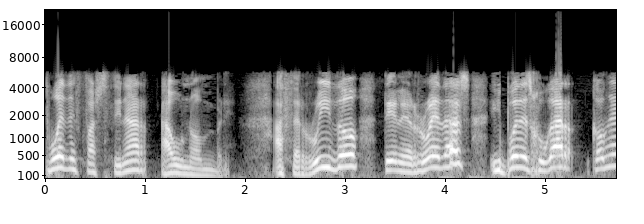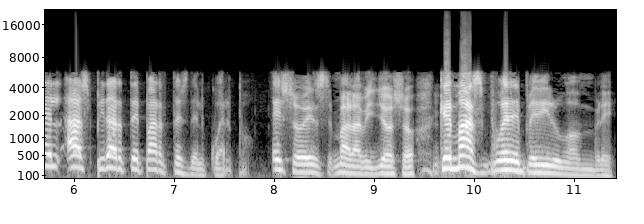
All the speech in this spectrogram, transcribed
puede fascinar a un hombre. Hace ruido, tiene ruedas y puedes jugar con él a aspirarte partes del cuerpo. Eso es maravilloso. ¿Qué más puede pedir un hombre?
